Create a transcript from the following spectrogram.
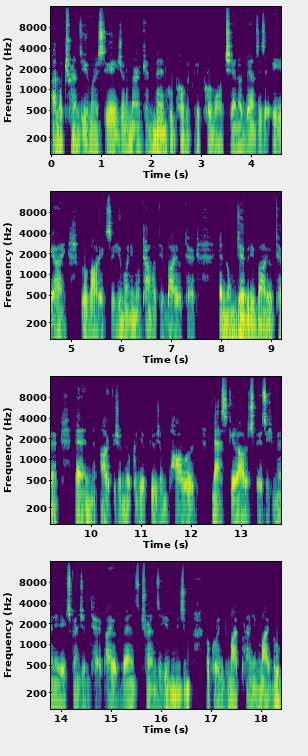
I'm a transhumanistic Asian American man who publicly promotes and advances AI, robotics, human immortality, biotech, and longevity biotech, and artificial nuclear fusion powered mass scale outer space humanity expansion tech. I advance transhumanism according to my plan in my book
